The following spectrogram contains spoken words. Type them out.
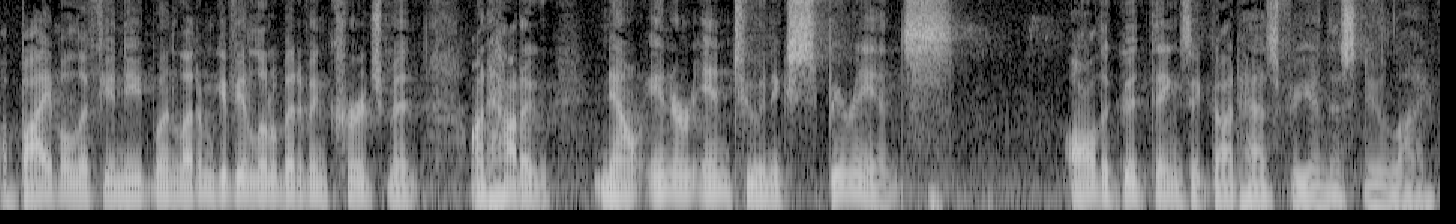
a Bible if you need one. Let them give you a little bit of encouragement on how to now enter into and experience all the good things that God has for you in this new life.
